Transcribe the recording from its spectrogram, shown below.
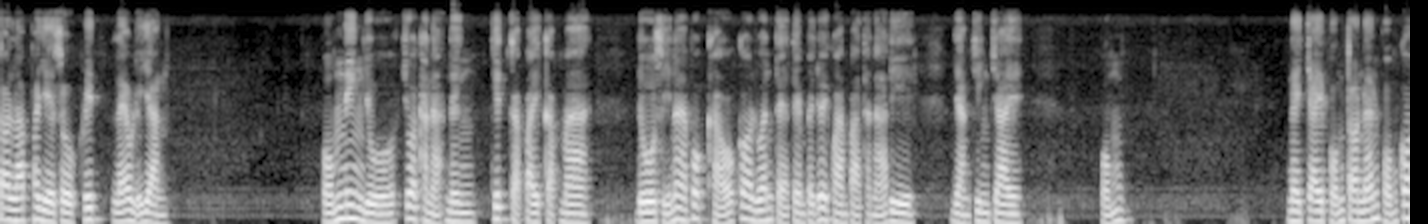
ต้อนรับพระเยซูคริสต์แล้วหรือยัง ผมนิ่งอยู่ชั่วขณะหนึ่งคิดกลับไปกลับมา ดูสีหน้าพวกเขาก็ล้วนแต่เต็มไปด้วยความปรารถนาดี อย่างจริงใจ ผมในใจผมตอนนั้นผมก็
